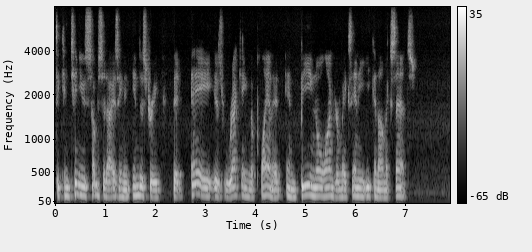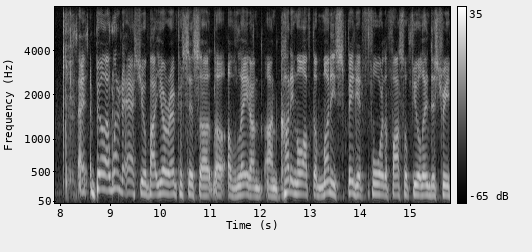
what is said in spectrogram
to continue subsidizing an industry that A is wrecking the planet and B no longer makes any economic sense. Uh, Bill, I wanted to ask you about your emphasis uh, uh, of late on, on cutting off the money spigot for the fossil fuel industry.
